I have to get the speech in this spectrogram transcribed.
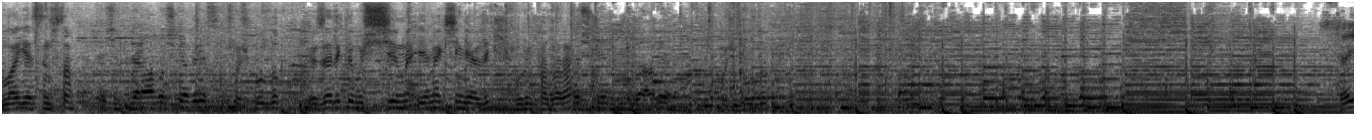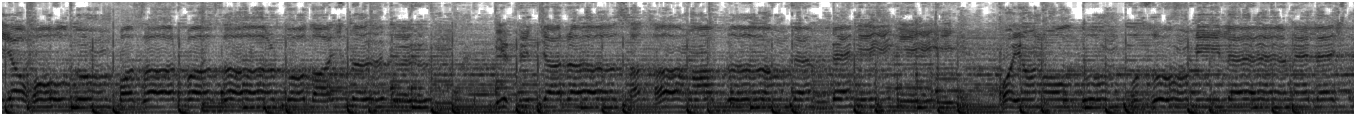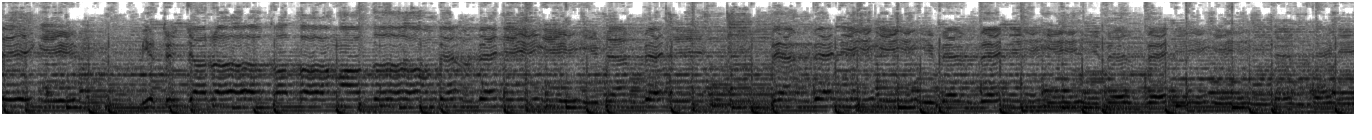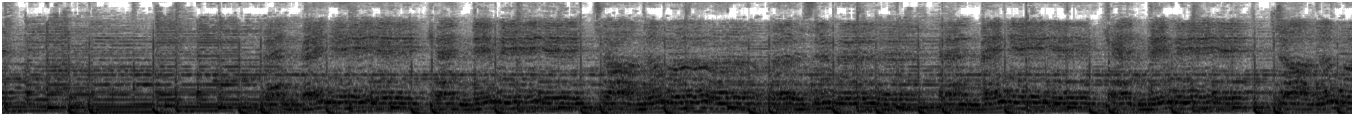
Kolay gelsin usta. Teşekkürler abi hoş geldiniz. Hoş bulduk. Özellikle bu şişi yeme- yemek için geldik bugün pazara. Hoş geldiniz abi. Hoş bulduk. Seyyah oldum pazar pazar dolaştım Bir tüccara satamadım ben beni Koyun oldum kuzum ile bir tüccara katamadım. Ben beni ben beni ben beni ben beni ben beni ben beni. Ben beni kendimi canımı özümü. Ben beni kendimi canımı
